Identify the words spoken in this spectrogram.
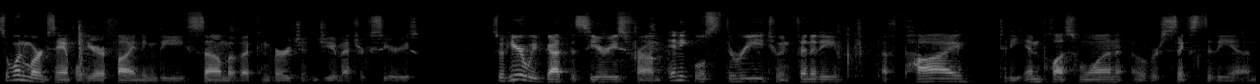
So one more example here, of finding the sum of a convergent geometric series. So here we've got the series from n equals 3 to infinity of pi to the n plus 1 over 6 to the n.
